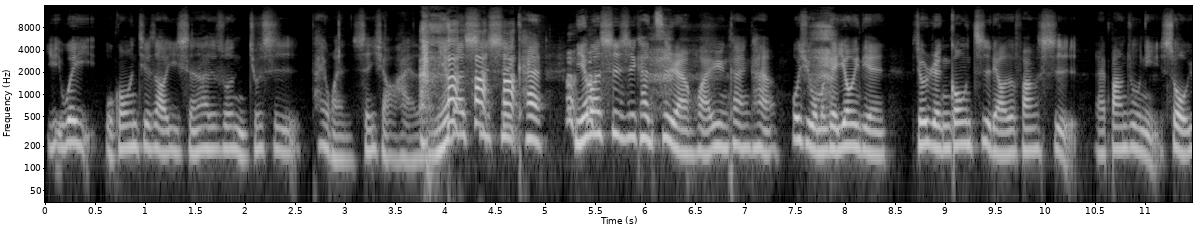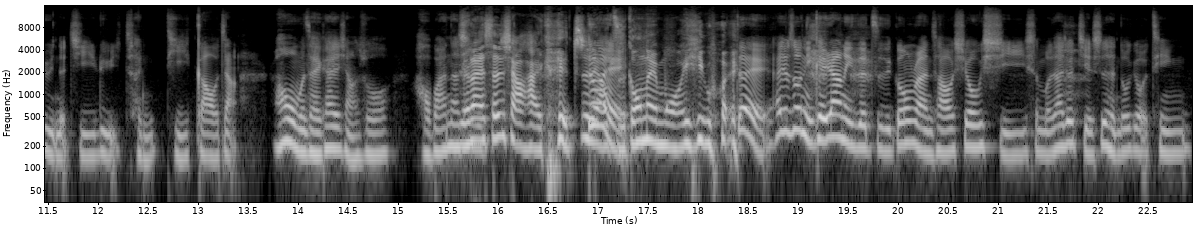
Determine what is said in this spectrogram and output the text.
一位我公公介绍医生，他就说你就是太晚生小孩了，你要不要试试 看？你要不要试试看自然怀孕看看？或许我们可以用一点就人工治疗的方式来帮助你受孕的几率成提高这样。然后我们才开始想说。好吧，那是原来生小孩可以治疗子宫内膜异位。对，他就说你可以让你的子宫卵巢休息什么，他就解释很多给我听。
